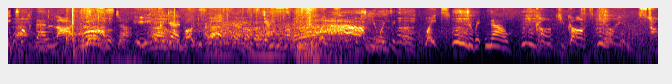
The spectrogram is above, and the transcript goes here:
He took their lives. Master! He again. Yes! Wait. What are you waiting for? Wait! Do it now. You can't. You can't kill him. Stop.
